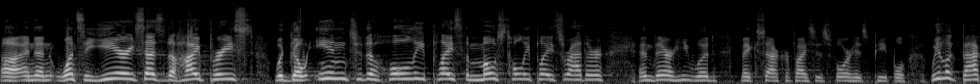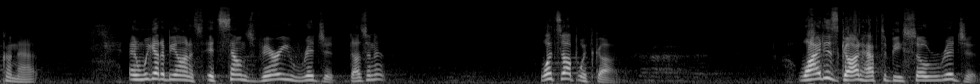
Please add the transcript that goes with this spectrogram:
Uh, and then once a year, he says, the high priest would go into the holy place, the most holy place, rather, and there he would make sacrifices for his people. We look back on that, and we got to be honest, it sounds very rigid, doesn't it? What's up with God? Why does God have to be so rigid?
